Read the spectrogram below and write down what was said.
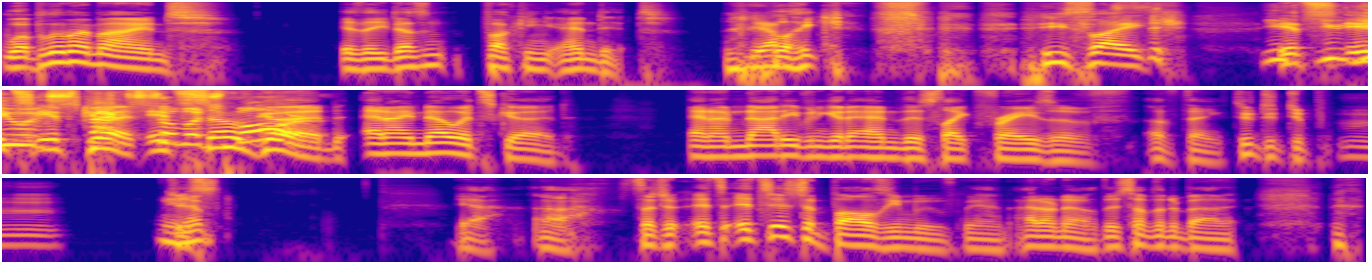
What blew my mind is that he doesn't fucking end it. Yep. like he's like You, it's you, it's, you it's good. so it's much so more. good, and I know it's good, and I'm not even going to end this like phrase of of thing. Do, do, do. Mhm. Just yeah, uh, such a it's it's just a ballsy move, man. I don't know. There's something about it.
